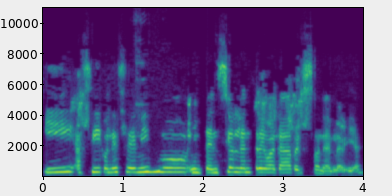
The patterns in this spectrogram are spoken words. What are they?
y así con ese mismo intención la entrego a cada persona en la vida.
